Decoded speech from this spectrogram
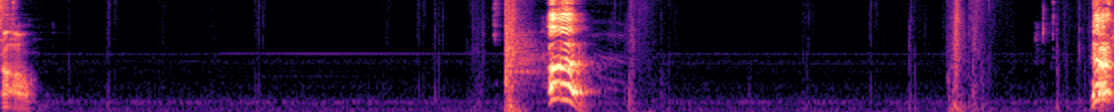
Uh-oh. Ah! Ah!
